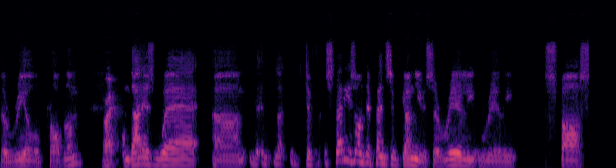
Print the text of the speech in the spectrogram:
the real problem. Right. And that is where um, studies on defensive gun use are really, really sparse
